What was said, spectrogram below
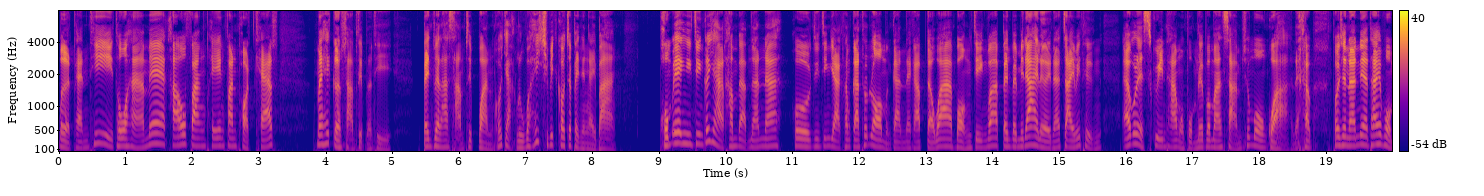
เปิดแผนที่โทรหาแม่เขาฟังเพลงฟังพอดแคสต์ไม่ให้เกิน 30 นาที เป็นเวลา 30 วันเขาอยากรู้ว่าให้ชีวิตเขาจะเป็นยังไงบ้าง ผมเองจริง ๆ ก็อยากทำแบบนั้นนะโหจริง ๆ อยากทำการทดลองเหมือนกันนะครับ แต่ว่าบอกจริงว่าเป็นไปไม่ได้เลยนะ ใจไม่ถึง average screen time ของผมในประมาณ 3 ชั่วโมงกว่านะครับ เพราะฉะนั้นเนี่ยถ้าให้ผม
